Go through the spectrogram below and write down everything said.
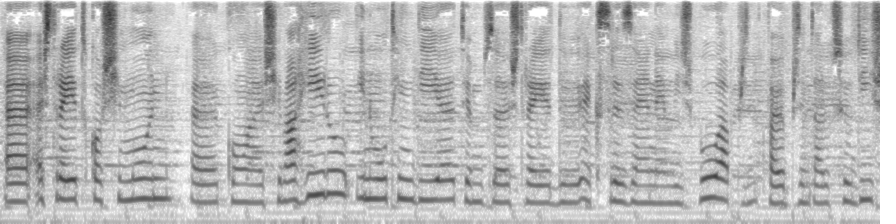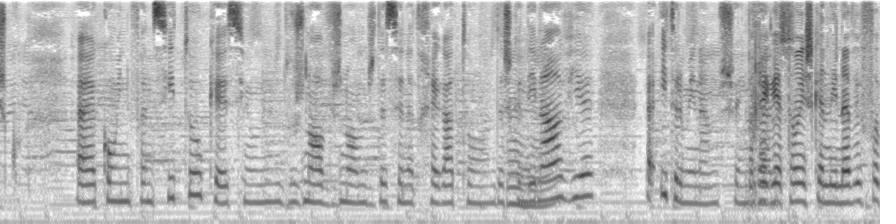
Uh, a estreia de Koshimun uh, com a Shimahiro e no último dia temos a estreia de Extra Zen em Lisboa, que vai apresentar o seu disco uh, com Infancito, que é assim um dos novos nomes da cena de reggaeton da Escandinávia. Uh, e terminamos em reggaeton e Escandinávia foi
